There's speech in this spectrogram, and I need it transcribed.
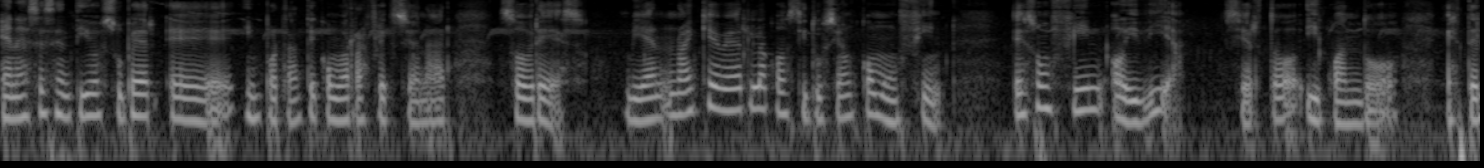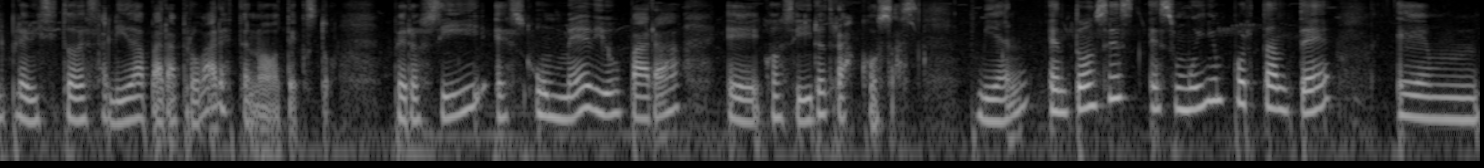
en ese sentido es súper eh, importante como reflexionar sobre eso. Bien, no hay que ver la constitución como un fin, es un fin hoy día, ¿cierto? Y cuando esté el plebiscito de salida para aprobar este nuevo texto, pero sí es un medio para eh, conseguir otras cosas. Bien, entonces es muy importante em,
